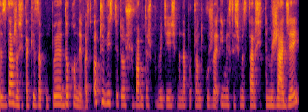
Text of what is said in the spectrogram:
y, zdarza się takie zakupy dokonywać. Oczywiście to już Wam też powiedzieliśmy na początku, że im jesteśmy starsi, tym rzadziej.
